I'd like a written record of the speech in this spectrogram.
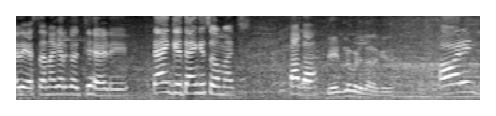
అదే ఎస్ఆర్ నగర్కి వచ్చాడే. Thank you thank you so much tata దేంట్లో పెడతారు ఆరెంజ్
